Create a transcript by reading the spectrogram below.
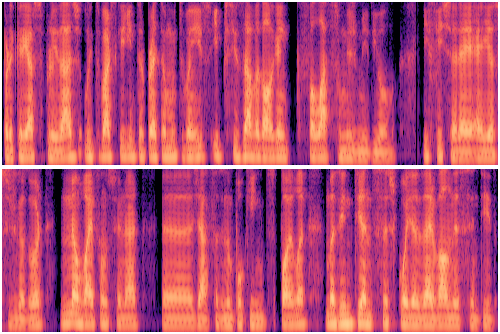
para criar superioridades. Litvarsky interpreta muito bem isso e precisava de alguém que falasse o mesmo idioma. E Fischer é, é esse jogador. Não vai funcionar uh, já fazendo um pouquinho de spoiler, mas entende-se a escolha de Erval nesse sentido,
